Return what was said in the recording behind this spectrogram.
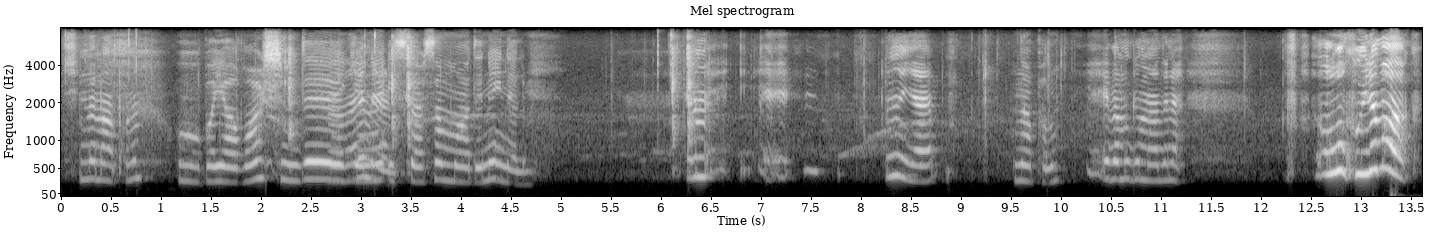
Şimdi ne yapalım? Oo, bayağı var. Şimdi Madene yine inelim. istersen madene inelim. Benim e, e, ne ya? Ne yapalım? E, ben bugün madene. Oo kuyuna bak.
